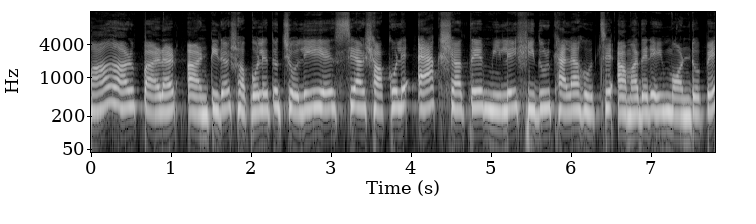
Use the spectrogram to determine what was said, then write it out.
মা আর পাড়ার আন্টিরা সকলে তো চলেই এসছে আর সকলে একসাথে মিলে সিঁদুর খেলা হচ্ছে আমাদের এই মণ্ডপে।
